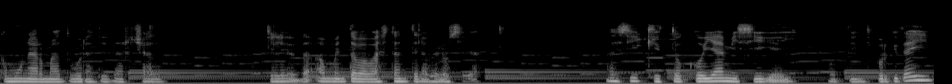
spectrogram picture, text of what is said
como una armadura de Dark Shadow, que le aumentaba bastante la velocidad. Así que Tokoyami sigue ahí, potente, porque de ahí,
